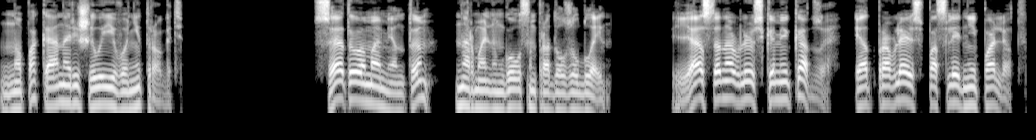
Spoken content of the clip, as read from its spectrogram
Но пока она решила его не трогать. «С этого момента — нормальным голосом продолжил Блейн. «Я становлюсь камикадзе и отправляюсь в последний полет.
